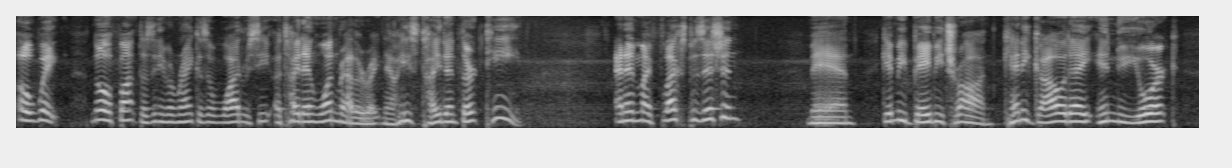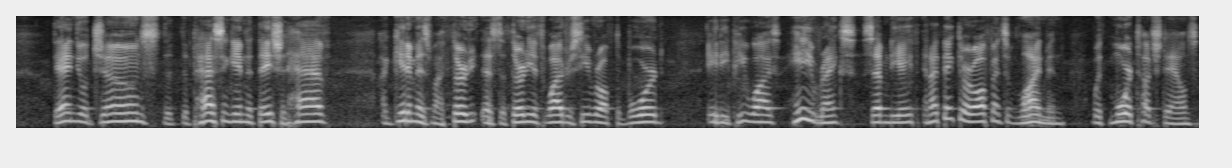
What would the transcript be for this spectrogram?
Oh wait, Noah Fant doesn't even rank as a wide receiver, a tight end one rather right now. He's tight end thirteen. And in my flex position, man, give me Baby Tron, Kenny Golladay in New York, Daniel Jones, the, the passing game that they should have. I get him as my thirty as the thirtieth wide receiver off the board, ADP wise. He ranks 78th, and I think there are offensive linemen with more touchdowns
